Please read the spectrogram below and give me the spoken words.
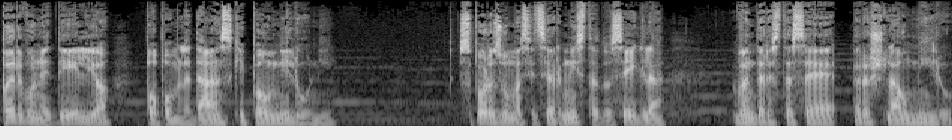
prvo nedeljo po pomladanski polni luni. Sporazuma sicer nista dosegla, vendar sta se rašla v miru.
